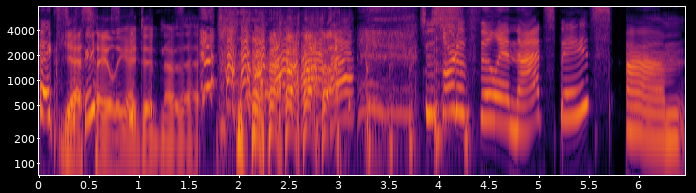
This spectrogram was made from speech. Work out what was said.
expertise? Yes, Haley, I did know that. to sort of fill in that space, um,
